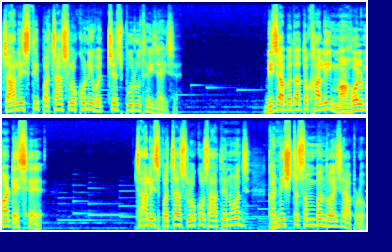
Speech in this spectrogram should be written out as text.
ચાલીસથી પચાસ લોકોની વચ્ચે જ પૂરું થઈ જાય છે. બીજા બધા તો ખાલી માહોલ માટે છે. ચાલીસ પચાસ લોકો સાથેનો જ ઘનિષ્ઠ સંબંધ હોય છે આપણો.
